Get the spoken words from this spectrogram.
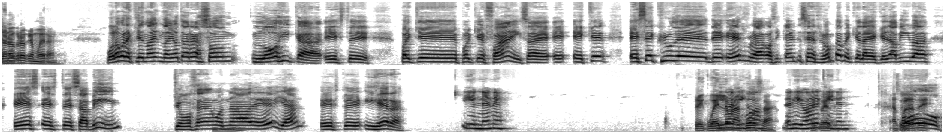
Yo no, creo que mueran. Bueno, pero es que no hay, no hay otra razón lógica. Este, porque, porque fine, ¿sabes? Es, es, que ese crew de, de, Ezra básicamente se rompe porque la que queda viva es este Sabine, que no sabemos nada de ella, este, y Hera. Y el nene. Recuerda una cosa. El hijo de Kanan. Oh,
